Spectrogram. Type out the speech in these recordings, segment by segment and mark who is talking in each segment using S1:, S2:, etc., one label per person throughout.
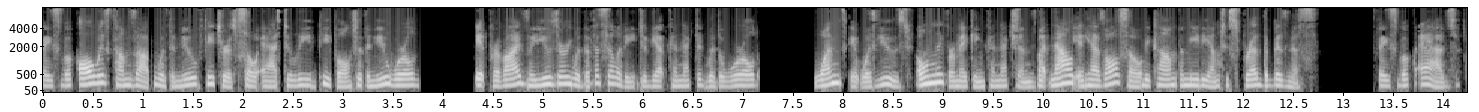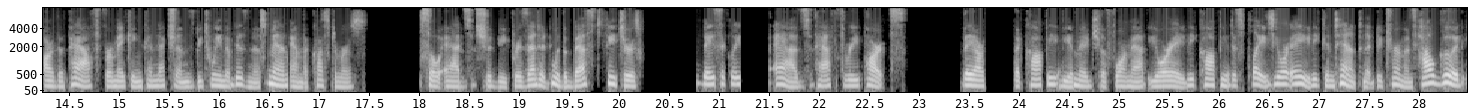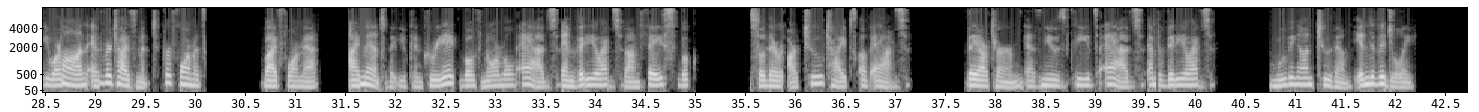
S1: Facebook always comes up with the new features so as to lead people to the new world. It provides the user with the facility to get connected with the world. Once it was used only for making connections but now it has also become the medium to spread the business. Facebook ads are the path for making connections between the businessmen and the customers. So ads should be presented with the best features. Basically, ads have three parts. They are the copy, the image, the format. Your AD copy displays your AD content that determines how good you are on advertisement performance. By format, I meant that you can create both normal ads and video ads on Facebook. So there are two types of ads. They are termed as news feeds ads and video ads. Moving on to them individually.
